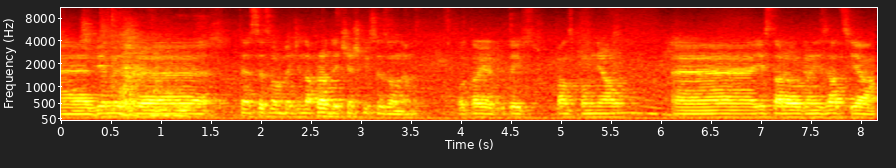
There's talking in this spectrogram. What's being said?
E, wiemy, że ten sezon będzie naprawdę ciężkim sezonem, bo tak jak tutaj Pan wspomniał, jest ta reorganizacja,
